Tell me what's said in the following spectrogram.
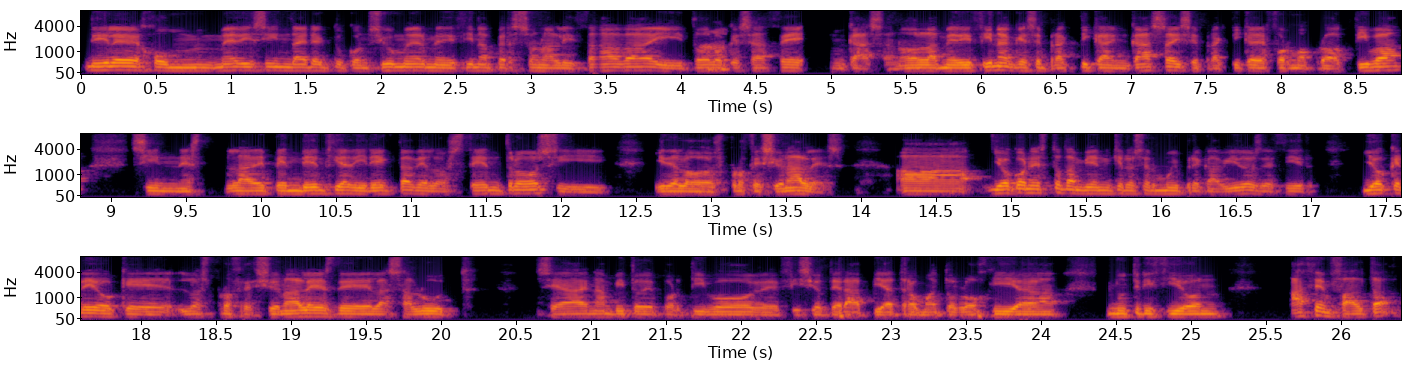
dile home medicine, direct to consumer, medicina personalizada y todo lo que se hace en casa, ¿no? La medicina que se practica en casa y se practica de forma proactiva, sin la dependencia directa de los centros y, de los profesionales. Ah, yo con esto también quiero ser muy precavido, es decir, yo creo que los profesionales de la salud sea en ámbito deportivo, de fisioterapia, traumatología, nutrición, hacen falta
